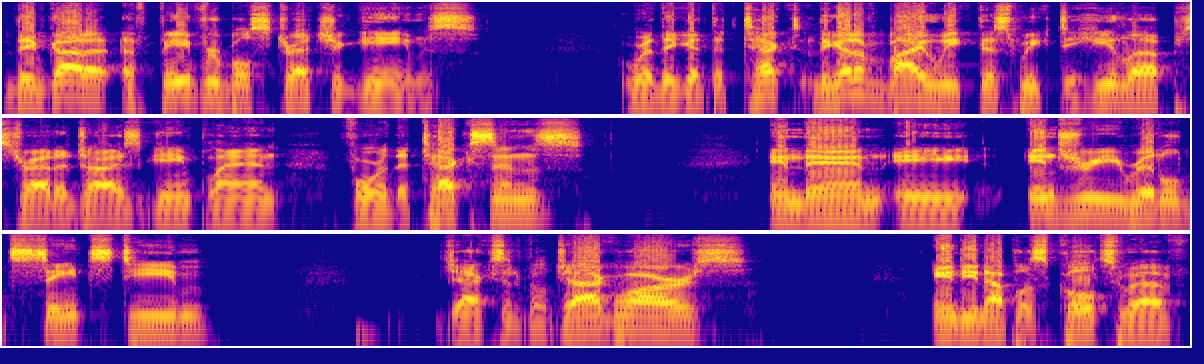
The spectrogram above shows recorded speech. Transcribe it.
they've got a, a favorable stretch of games where they get the tech. They got a bye week this week to heal up, strategize, game plan for the Texans, and then a injury riddled Saints team, Jacksonville Jaguars, Indianapolis Colts, who have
